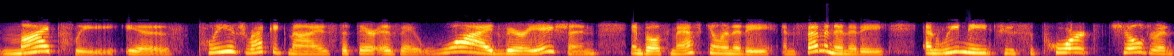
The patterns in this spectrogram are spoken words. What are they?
My plea is please recognize that there is a wide variation in both masculinity and femininity, and we need to support children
